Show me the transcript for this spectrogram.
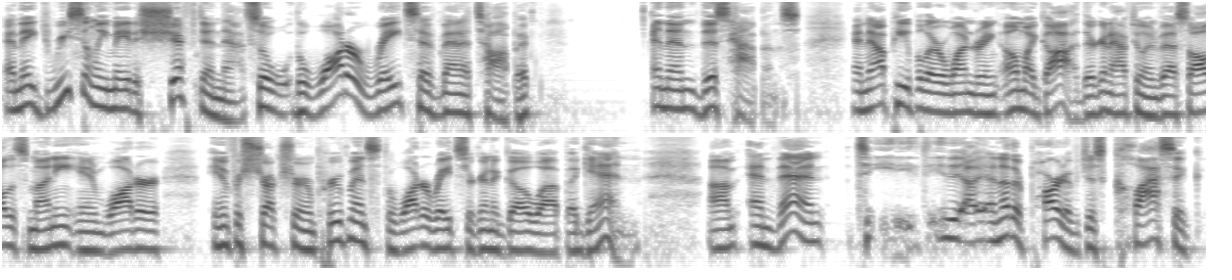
And they recently made a shift in that. So the water rates have been a topic. And then this happens. And now people are wondering, oh my God, they're going to have to invest all this money in water infrastructure improvements. The water rates are going to go up again. Um, and then to, to, another part of just classic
